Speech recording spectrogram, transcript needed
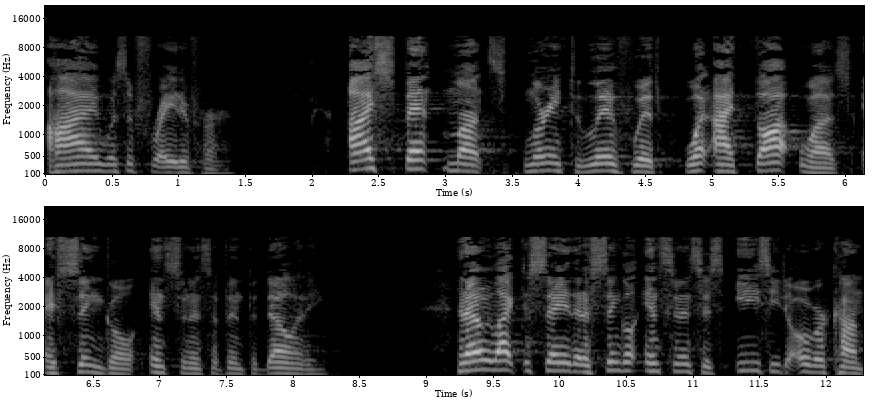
I was afraid of her. I spent months learning to live with what I thought was a single incidence of infidelity. And I would like to say that a single incident is easy to overcome,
